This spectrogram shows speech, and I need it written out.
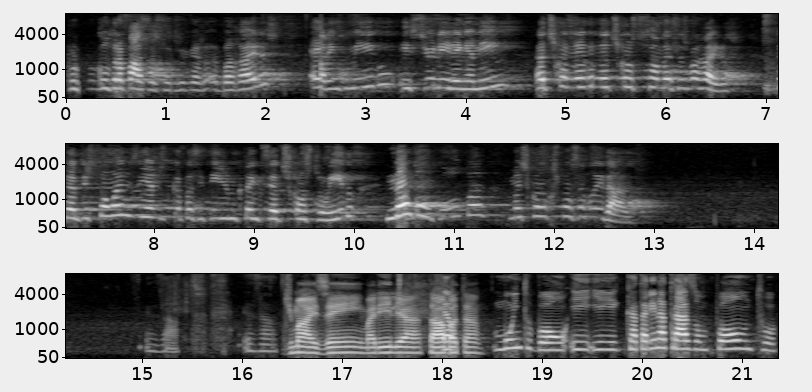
porque ultrapasso estas barreiras, é estarem comigo e se unirem a mim a na desconstrução dessas barreiras. Portanto, isto são anos e anos de capacitismo que tem que ser desconstruído, não com culpa, mas com responsabilidade. Exato, exato. Demais, hein, Marília, Tabata? É muito bom. E, e Catarina traz um ponto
